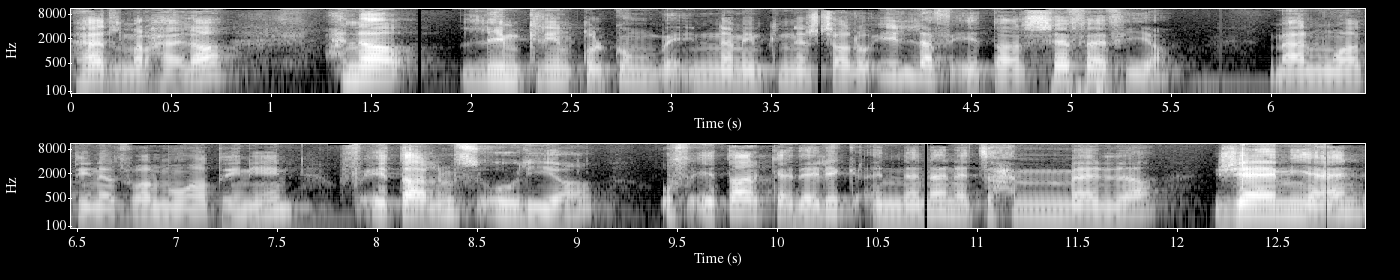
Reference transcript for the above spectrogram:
هذه المرحلة. حنا اللي يمكن نقول لكم بان ما يمكننا نشتغلوا إلا في إطار الشفافيه مع المواطنات والمواطنين في إطار المسؤولية وفي إطار كذلك أننا نتحمل جميعا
